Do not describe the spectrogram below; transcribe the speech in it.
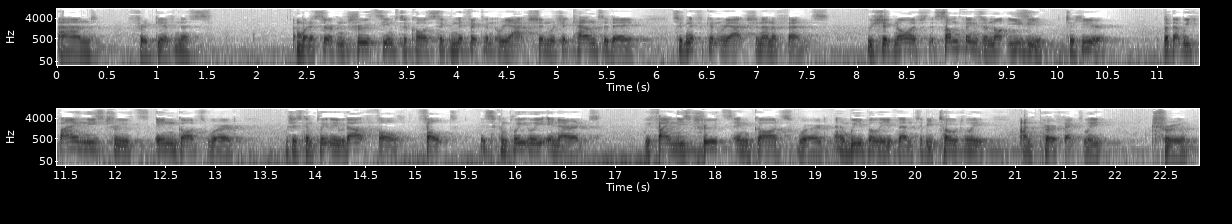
and forgiveness. And when a certain truth seems to cause significant reaction, which it can today, significant reaction and offense, we should acknowledge that some things are not easy to hear, but that we find these truths in God's Word, which is completely without fault, fault it's completely inerrant. We find these truths in God's Word, and we believe them to be totally and perfectly true.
